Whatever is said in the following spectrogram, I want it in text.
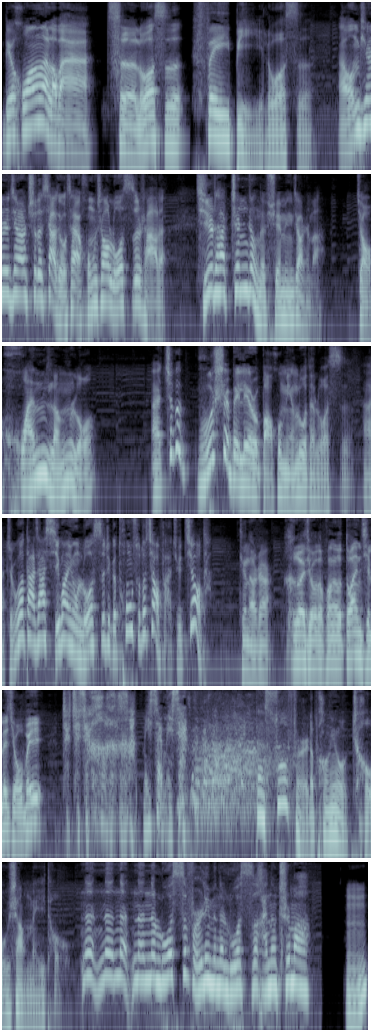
别慌啊，老板，此螺丝非彼螺丝啊。我们平时经常吃的下酒菜红烧螺丝啥的，其实它真正的学名叫什么？叫环棱螺。哎，这个不是被列入保护名录的螺丝啊，只不过大家习惯用螺丝这个通俗的叫法去叫它。听到这儿，喝酒的朋友端起了酒杯，这这这，哈哈哈，没事儿没事儿但嗦粉的朋友愁上眉头，那那那那那螺蛳粉里面的螺丝还能吃吗？嗯，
